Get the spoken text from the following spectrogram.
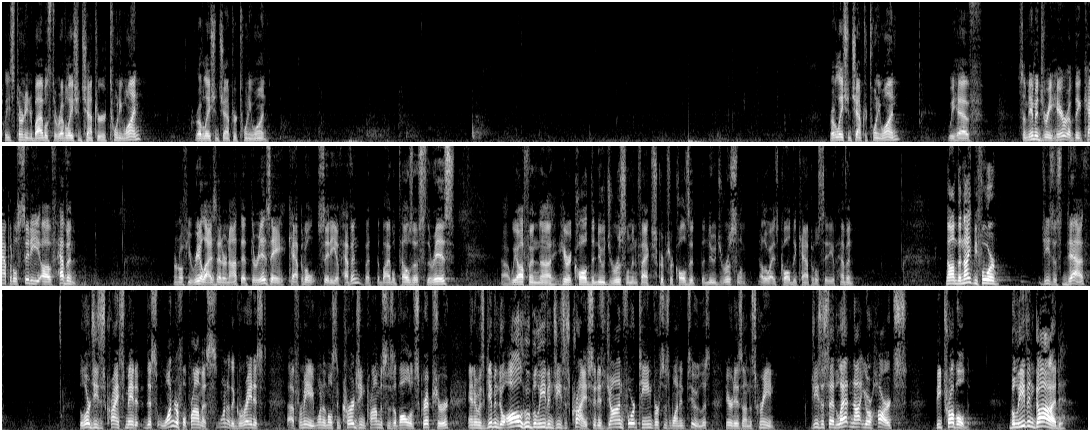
Please turn in your Bibles to Revelation chapter 21. Revelation chapter 21. Revelation chapter 21. We have some imagery here of the capital city of heaven. I don't know if you realize that or not, that there is a capital city of heaven, but the Bible tells us there is. Uh, we often uh, hear it called the New Jerusalem. In fact, Scripture calls it the New Jerusalem, otherwise called the capital city of heaven. Now, on the night before Jesus' death, the Lord Jesus Christ made it this wonderful promise, one of the greatest, uh, for me, one of the most encouraging promises of all of Scripture and it was given to all who believe in Jesus Christ. It is John 14, verses 1 and 2. Listen, here it is on the screen. Jesus said, Let not your hearts be troubled. Believe in God.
